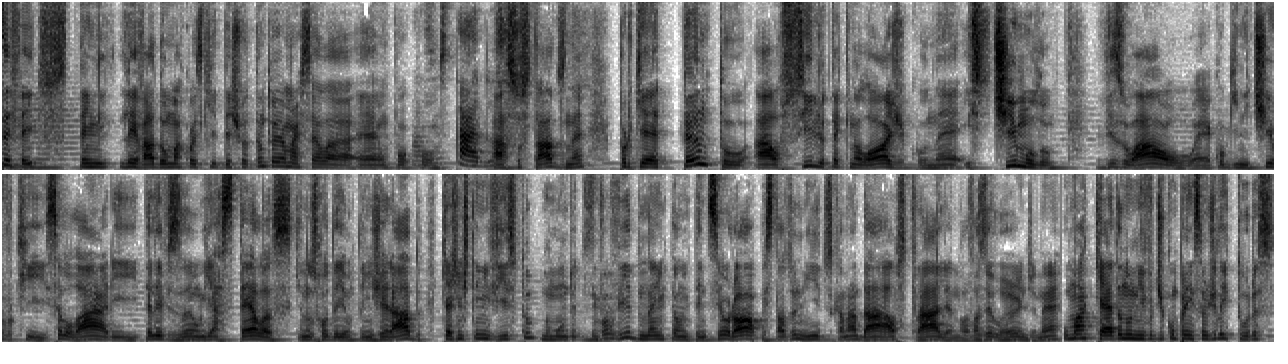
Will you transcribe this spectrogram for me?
efeitos têm levado a uma coisa que deixou tanto eu e a Marcela é, um pouco Assustados. assustados, né? Porque é tanto auxílio tecnológico, né, estímulo visual, é, cognitivo que celular e televisão e as telas que nos rodeiam têm gerado, que a gente tem visto no mundo desenvolvido, né? Então entende-se Europa, Estados Unidos, Canadá, Austrália, Nova Zelândia, né? Uma queda no nível de compreensão de leituras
